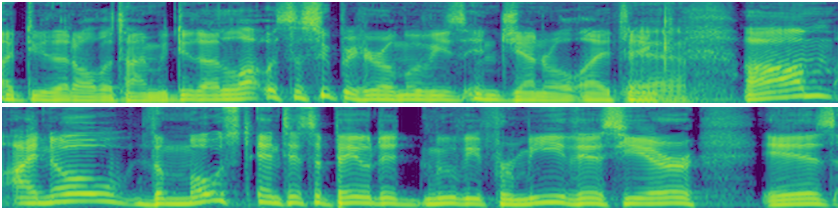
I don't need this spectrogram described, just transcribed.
I do that all the time. We do that a lot with the superhero movies in general. I think. Yeah. Um, I know the most anticipated movie for me this year is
